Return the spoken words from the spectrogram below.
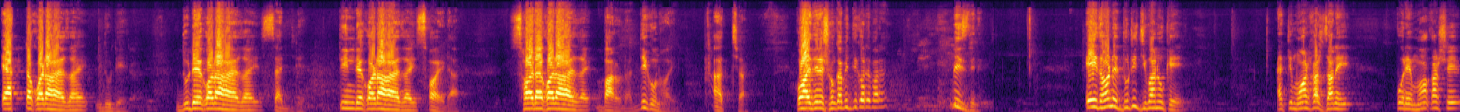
একটা কড়া হয়ে যায়? দুডে। দুডে কড়া হয়ে যায়? চার চারটে তিনটে করা হয়ে যায়? ছয়টা ছয়টা কড়া হয়ে যায়? বারোটা দ্বিগুণ হয়। আচ্ছা। কয় দিনের সংখ্যা বৃদ্ধি করে পারে? বিশ দিনে। এই ধরনের দুটি জীবাণুকে একটি মহাকাশ জানে করে মহাকাশে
